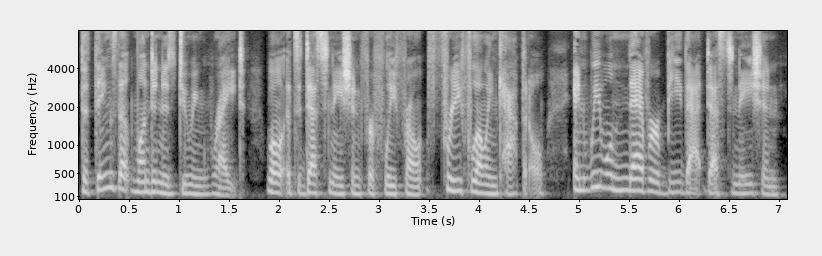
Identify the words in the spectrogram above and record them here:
the things that London is doing right, well, it's a destination for free flowing capital, and we will never be that destination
